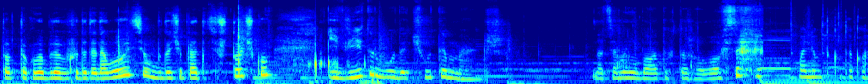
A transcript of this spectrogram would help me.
Тобто, коли буду виходити на вулицю, буду чіпляти цю штучку, і вітер буде чути менше. На це мені багато хто жалувався. Малютка така.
